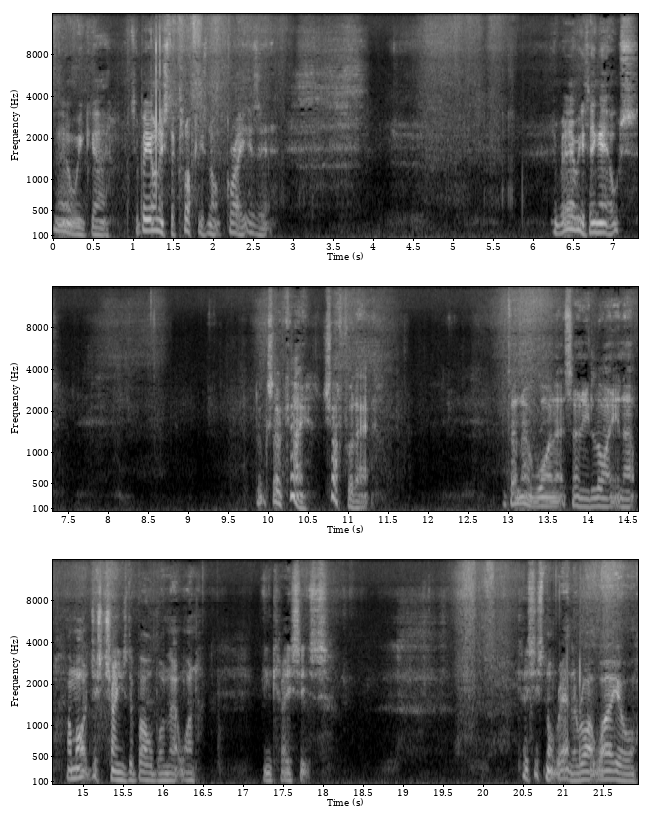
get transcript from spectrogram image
There we go. To be honest, the clock is not great, is it? Everything else looks okay. Chuff for that. I don't know why that's only lighting up. I might just change the bulb on that one in case it's in case it's not round the right way or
